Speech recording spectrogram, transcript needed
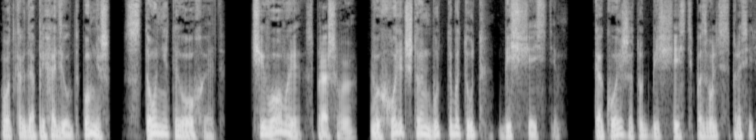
вот когда приходил, ты помнишь, стонет и охает. «Чего вы?» — спрашиваю. Выходит, что им будто бы тут бесчестье. Какое же тут бесчестье, позвольте спросить?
